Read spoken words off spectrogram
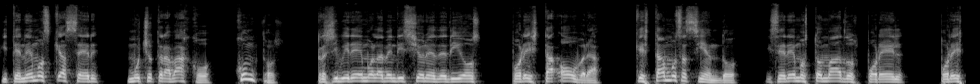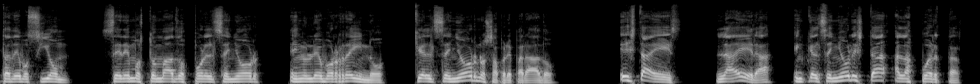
y tenemos que hacer mucho trabajo juntos. Recibiremos las bendiciones de Dios por esta obra que estamos haciendo y seremos tomados por Él, por esta devoción. Seremos tomados por el Señor en el nuevo reino que el Señor nos ha preparado. Esta es la era en que el Señor está a las puertas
